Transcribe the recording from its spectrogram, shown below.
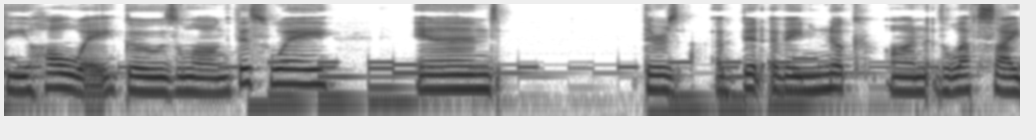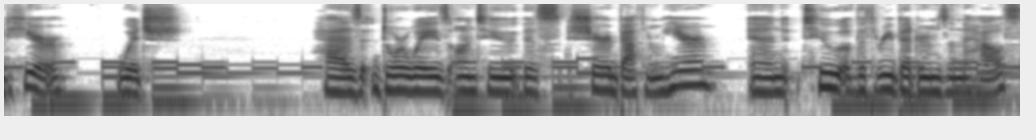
the hallway goes along this way and there's a bit of a nook on the left side here which has doorways onto this shared bathroom here and two of the three bedrooms in the house.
